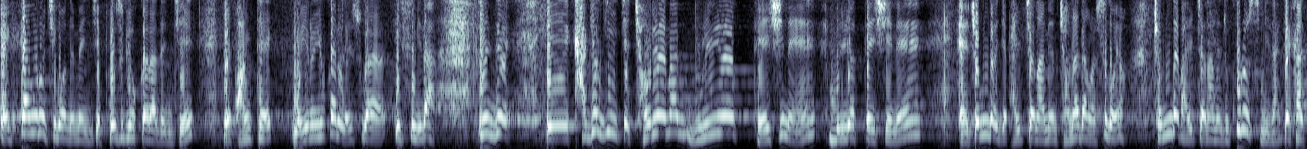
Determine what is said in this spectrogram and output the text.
액당으로 집어넣으면 이제 보습 효과라든지 예, 광택 뭐 이런 효과를 낼 수가 있습니다. 그런데 이 가격이 이제 저렴한 물엿 대신에 물엿 대신에 예, 좀더 이제 발전하면 전화당을 쓰고요. 좀 더 발전하면 좀 꿀을 씁니다. 약간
